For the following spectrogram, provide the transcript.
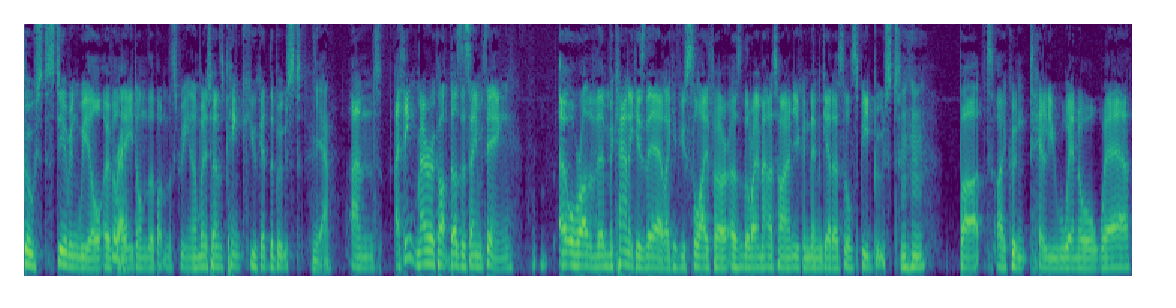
ghost steering wheel overlaid Right. on the bottom of the screen, and when it turns pink, you get the boost. yeah, And I think Mario Kart does the same thing, uh, or rather, the mechanic is there. Like if you slide for uh, the right amount of time, you can then get a little speed boost. Mm-hmm. But I couldn't tell you when or where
